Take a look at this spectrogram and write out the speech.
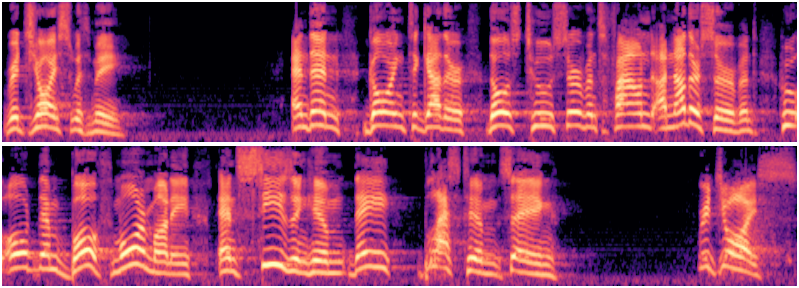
Rejoice with me. And then going together, those two servants found another servant who owed them both more money and seizing him, they blessed him saying, rejoice.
